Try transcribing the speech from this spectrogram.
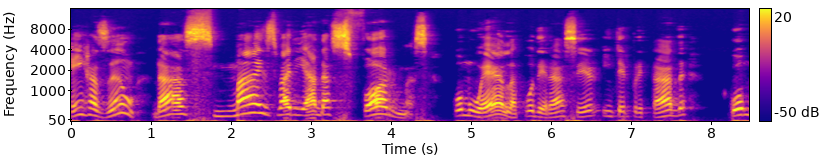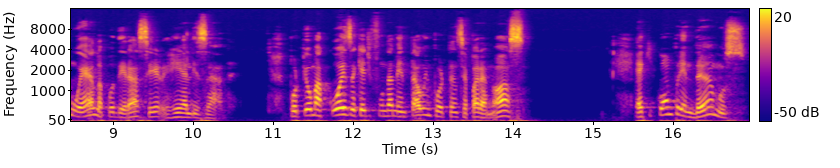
em razão das mais variadas formas como ela poderá ser interpretada, como ela poderá ser realizada. Porque uma coisa que é de fundamental importância para nós é que compreendamos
